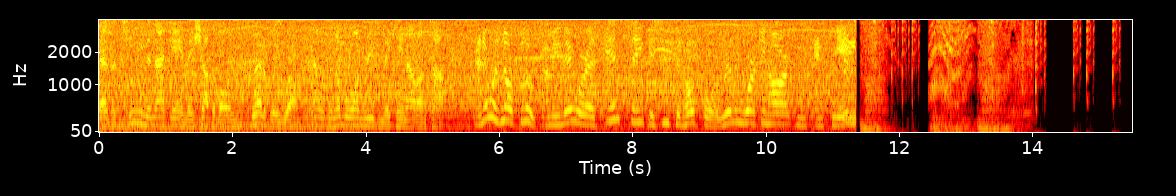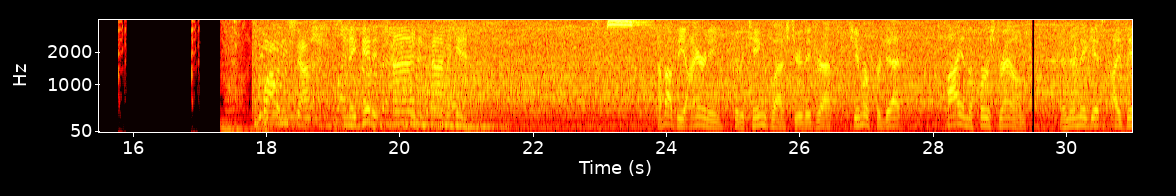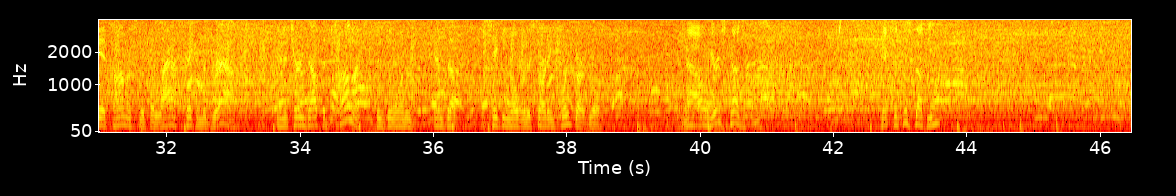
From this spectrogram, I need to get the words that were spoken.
As a team in that game, they shot the ball incredibly well, and that was the number one reason they came out on top. And it was no fluke. I mean, they were as in sync as you could hope for, really working hard and, and creating. quality shots, and they did it time and time again. How about the irony for the Kings last year? They draft Jimmer Fredette high in the first round, and then they get Isaiah Thomas with the last pick in the draft, and it turns out that Thomas is the one who ends up taking over the starting point guard role. Now here's Cousins. Kicks it to Stuckey.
